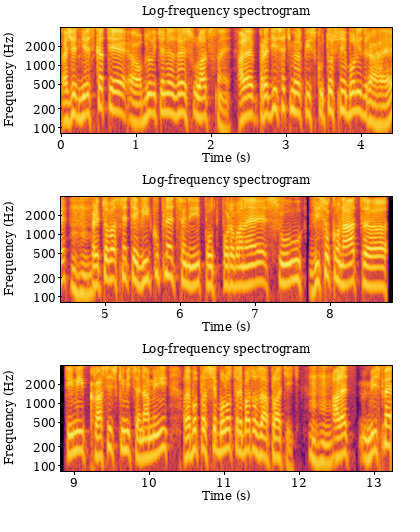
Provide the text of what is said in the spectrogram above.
takže dneska tie obnoviteľné zdroje sú lacné. Ale pred desatimi rokmi skutočne boli drahé, mm-hmm. preto vlastne tie výkupné ceny pod podporované sú vysoko nad e, tými klasickými cenami, lebo proste bolo treba to zaplatiť. Uh-huh. Ale my sme,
